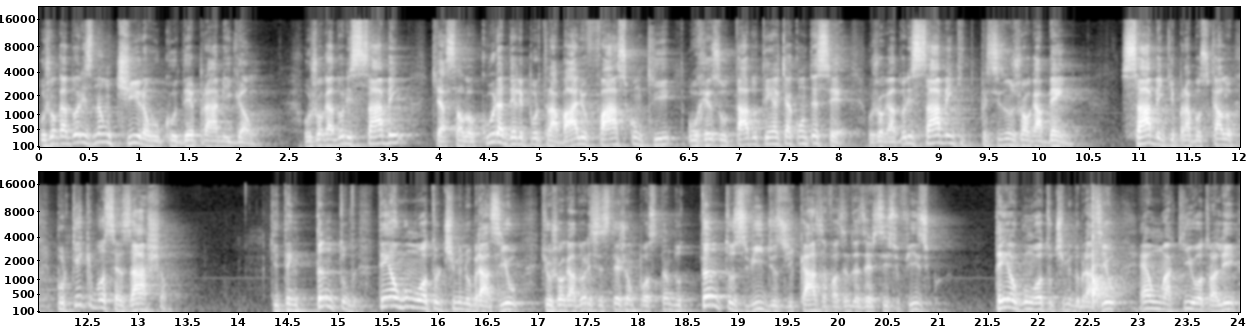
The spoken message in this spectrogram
Os jogadores não tiram o Cudê para amigão. Os jogadores sabem que essa loucura dele por trabalho faz com que o resultado tenha que acontecer. Os jogadores sabem que precisam jogar bem. Sabem que para buscá-lo. Por que, que vocês acham que tem tanto. Tem algum outro time no Brasil que os jogadores estejam postando tantos vídeos de casa fazendo exercício físico? Tem algum outro time do Brasil? É um aqui, outro ali.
